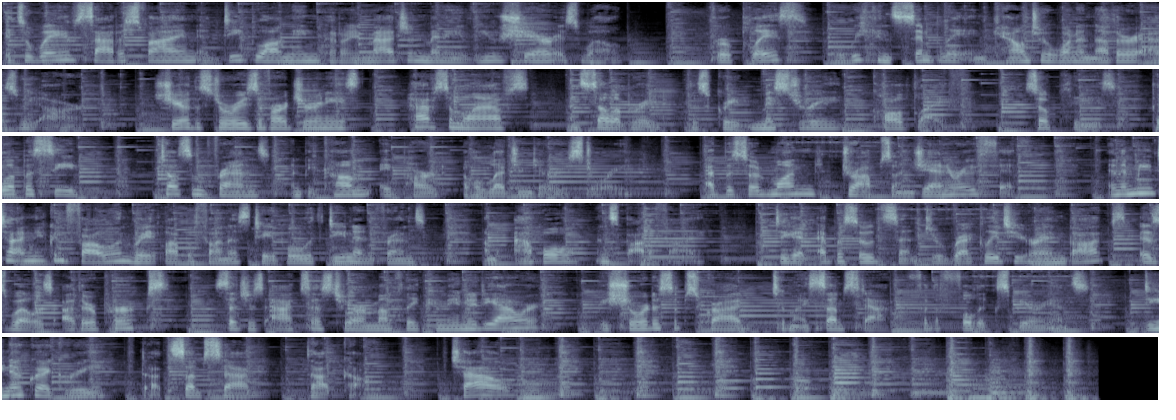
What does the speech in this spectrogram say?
It's a way of satisfying a deep longing that I imagine many of you share as well for a place where we can simply encounter one another as we are, share the stories of our journeys, have some laughs, and celebrate this great mystery called life. So please, pull up a seat, tell some friends, and become a part of a legendary story. Episode 1 drops on January 5th. In the meantime, you can follow and rate La Befana's Table with Dina and Friends on Apple and Spotify to get episodes sent directly to your inbox, as well as other perks, such as access to our monthly community hour, be sure to subscribe to my Substack for the full experience. dinagregory.substack.com. Ciao.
